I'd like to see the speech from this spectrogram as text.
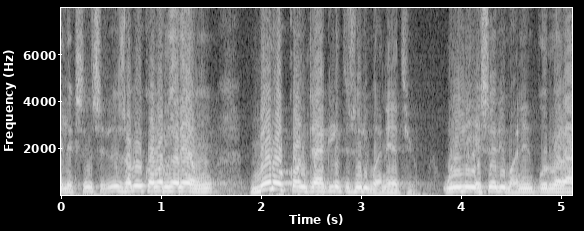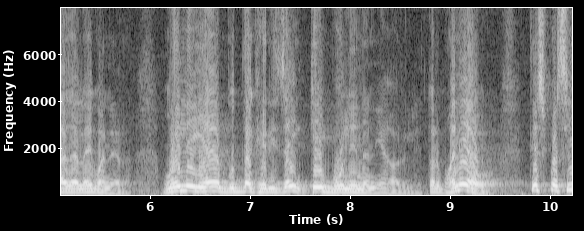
इलेक्सन सबै कभर गरे हुँ। मेरो कन्ट्याक्टले त्यसरी भनेको थियो। उनले यसरी भनिन् पूर्व राजालाई भनेर। मैले यहाँ बुझ्दाखेरि चाहिँ केही बोलेनन् यहाँहरूले। तर भने हो। त्यसपछि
